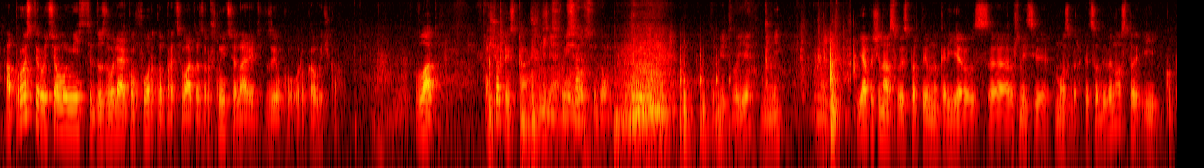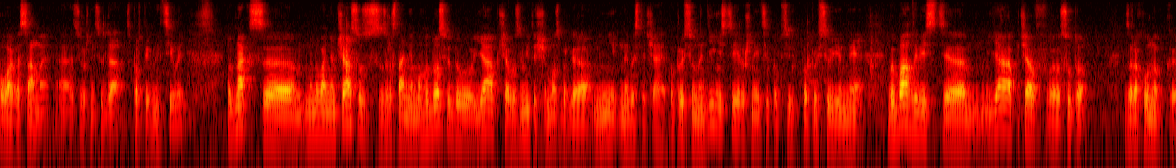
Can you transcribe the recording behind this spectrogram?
А простір у цьому місці дозволяє комфортно працювати з рушницею навіть взимку у рукавичках. Влад, а що ти скажеш зі своїм досвідом? Тобі твоє, мені моє. Я починав свою спортивну кар'єру з е, рушниці Мосберг 590 і купував я саме е, цю рушницю для спортивних цілей. Однак з е, минуванням часу, з зростанням мого досвіду, я почав розуміти, що Мосберга мені не вистачає. Попри всю надійність цієї рушниці, попри всю- її невибагливість, е, я почав е, суто за рахунок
